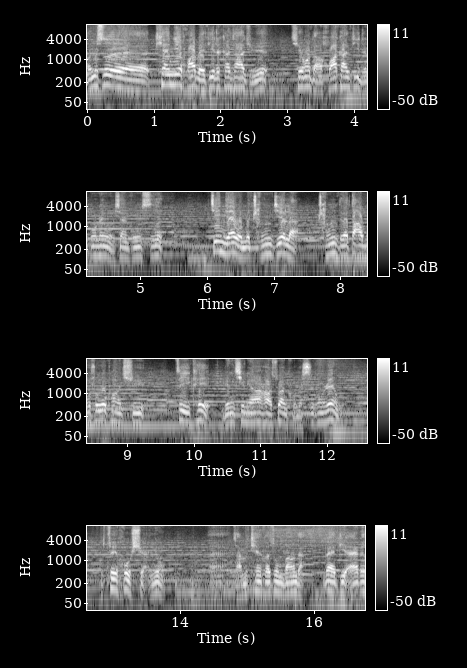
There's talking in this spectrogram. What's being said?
我们是天津华北地质勘察局秦皇岛华勘地质工程有限公司。今年我们承接了承德大乌收油矿区 ZK 零七零二号钻孔的施工任务。最后选用呃咱们天河众邦的 YDX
